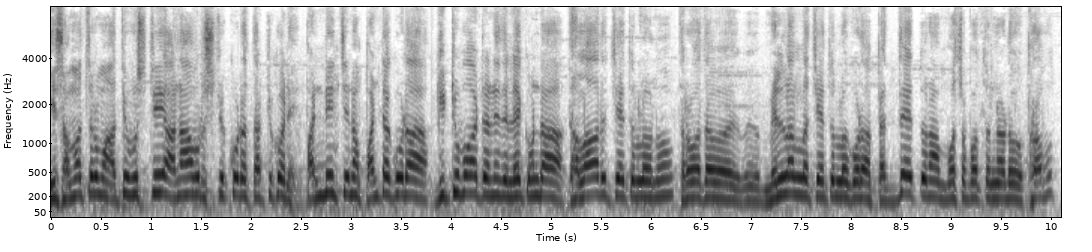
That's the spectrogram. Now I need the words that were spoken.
ఈ సంవత్సరం అతివృష్టి అనావృష్టి కూడా తట్టుకొని పండించిన పంట కూడా గిట్టుబాటు అనేది లేకుండా దళారు చేతుల్లోనూ తర్వాత మిల్లర్ల చేతుల్లో కూడా పెద్ద ఎత్తున మోసపోతున్నాడు ప్రభుత్వం.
